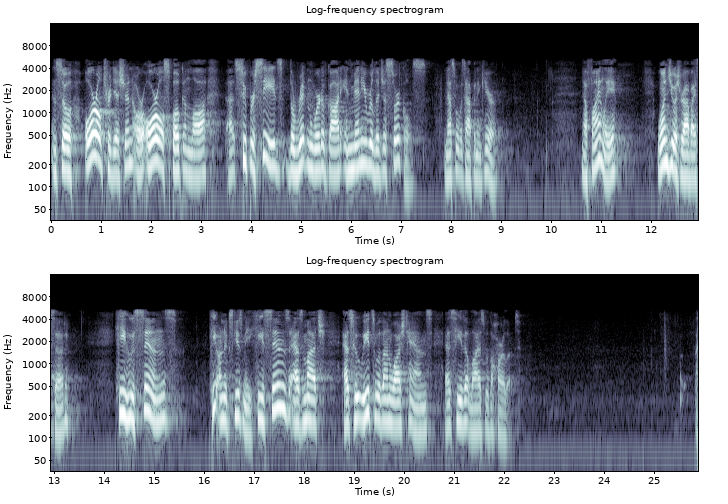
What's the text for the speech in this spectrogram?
And so oral tradition or oral spoken law uh, supersedes the written Word of God in many religious circles. And that's what was happening here. Now, finally, one Jewish rabbi said, He who sins he, oh, excuse me, he sins as much as who eats with unwashed hands as he that lies with a harlot.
